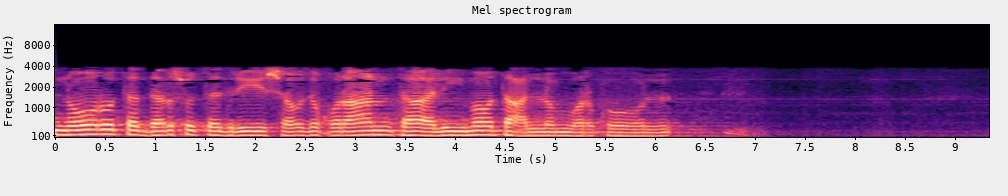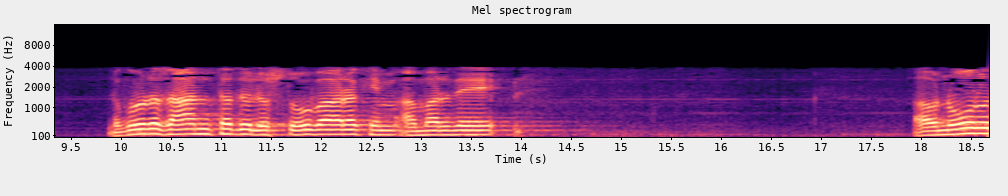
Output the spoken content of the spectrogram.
نور ته درس او تدریس او د قران تعلیم او تعلم ورکول لګور ځان ته د لستو بارکم امر دې او نور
